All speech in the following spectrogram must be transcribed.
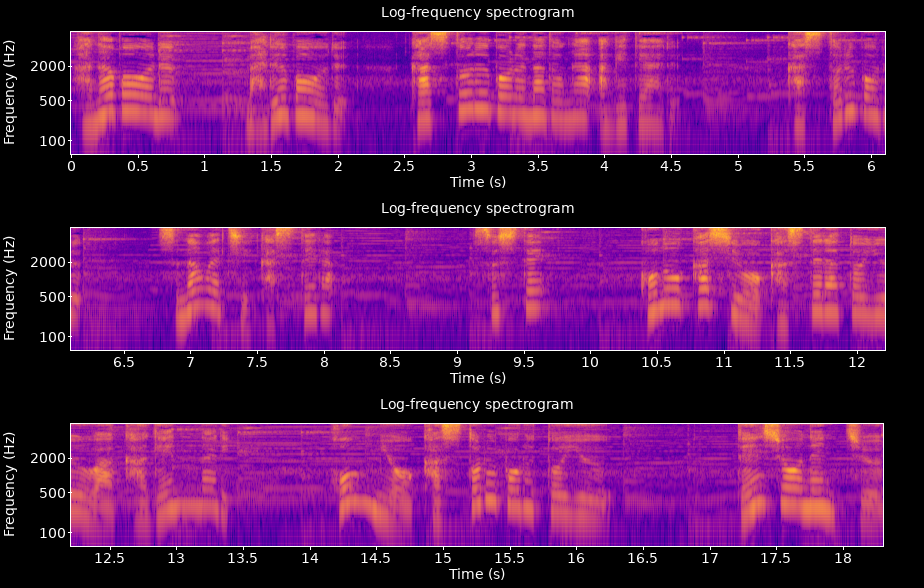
花ボール丸ボールカストルボルなどが挙げてある。カストルボルすなわちカステラ。そしてこの歌詞をカステラというは加減なり本名カストルボルという天正年中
